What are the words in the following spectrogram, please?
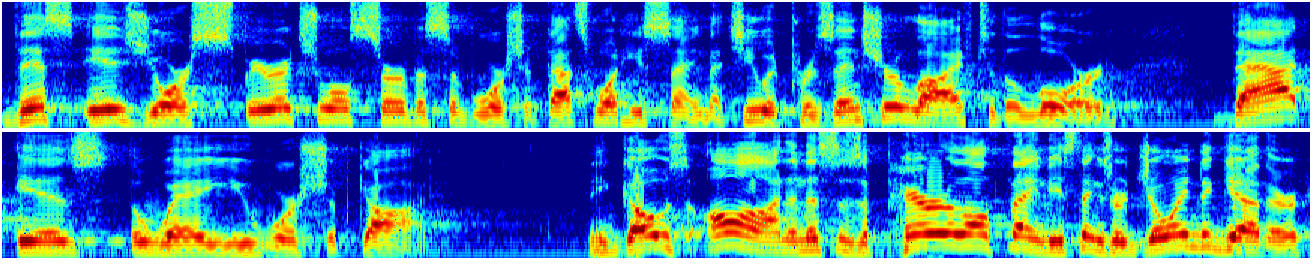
this is your spiritual service of worship. That's what he's saying, that you would present your life to the Lord. That is the way you worship God. And he goes on, and this is a parallel thing. These things are joined together.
